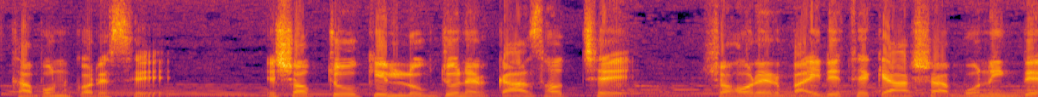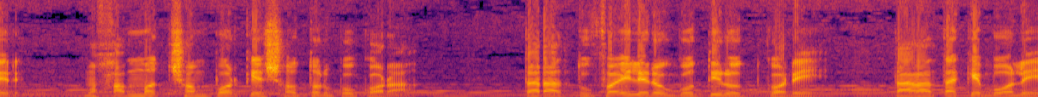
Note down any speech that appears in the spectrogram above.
স্থাপন করেছে। এসব চৌকির লোকজনের কাজ হচ্ছে শহরের বাইরে থেকে আসা বণিকদের মোহাম্মদ সম্পর্কে সতর্ক করা। তারা তুফাইলেরও গতিরোধ করে। তারা তাকে বলে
